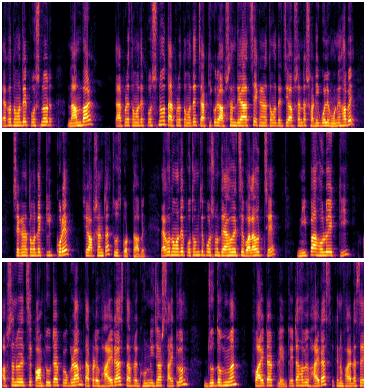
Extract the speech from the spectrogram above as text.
দেখো তোমাদের প্রশ্নর নাম্বার তারপরে তোমাদের প্রশ্ন, তারপরে তোমাদের চারটি করে অপশান দেওয়া আছে। এখানে তোমাদের যে অপশানটা সঠিক বলে মনে হবে, সেখানে তোমাদের ক্লিক করে সেই অপশানটা চুজ করতে হবে। দেখো তোমাদের প্রথম যে প্রশ্ন দেওয়া হয়েছে, বলা হচ্ছে, নিপা হলো একটি অপশান রয়েছে কম্পিউটার প্রোগ্রাম তারপরে ভাইরাস তারপরে ঘূর্ণিঝড় সাইক্লোন যুদ্ধ বিমান ফাইটার প্লেন তো এটা হবে ভাইরাস এখানে ভাইরাসে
